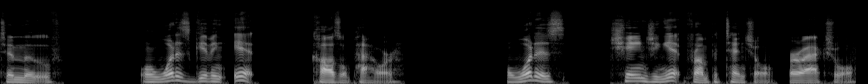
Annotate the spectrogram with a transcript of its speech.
to move or what is giving it causal power? Or What is changing it from potential or actual?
